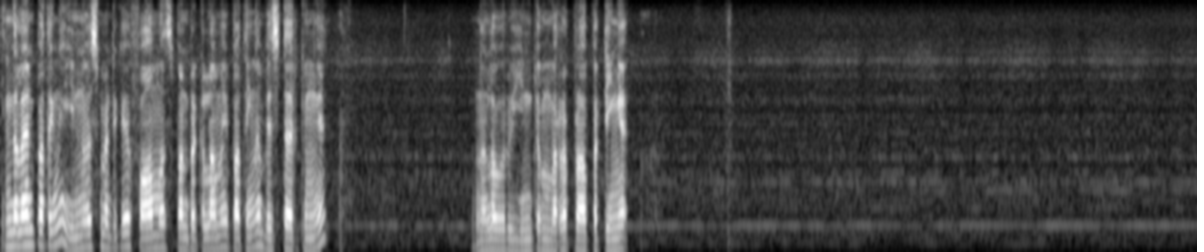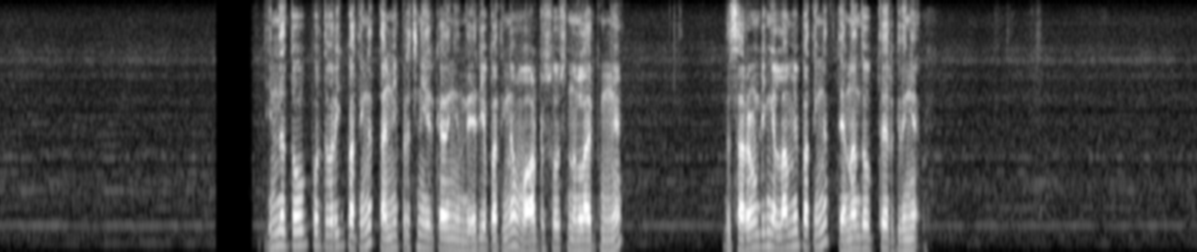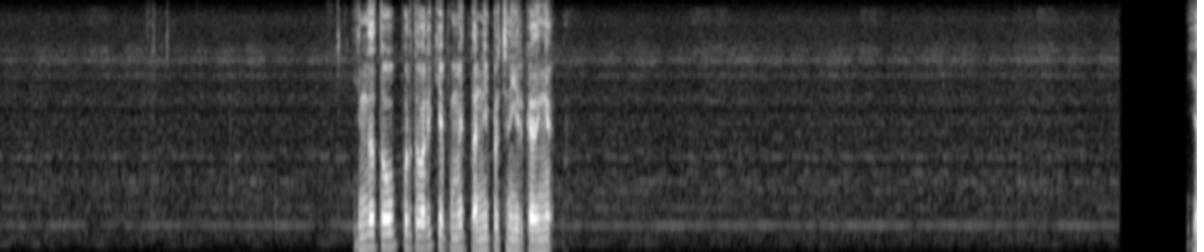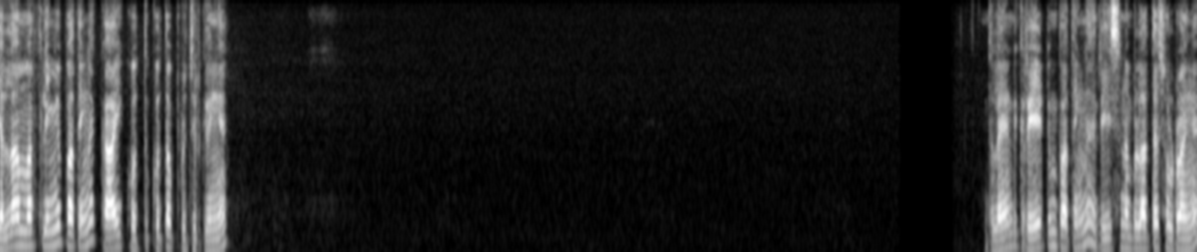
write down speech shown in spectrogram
இந்த லேண்ட் பார்த்திங்கன்னா இன்வெஸ்ட்மெண்ட்டுக்கு ஃபார்மர்ஸ் பண்ணுறக்கெல்லாமே பார்த்திங்கன்னா பெஸ்ட்டாக இருக்குங்க. நல்ல ஒரு இன்கம் வர்ற ப்ராப்பர்ட்டிங்க இந்த தோப்பு பொறுத்த வரைக்கும் பார்த்தீங்கன்னா தண்ணி பிரச்சனை இருக்காதுங்க. இந்த ஏரியா பார்த்தீங்கன்னா வாட்டர் சோர்ஸ் நல்லா இருக்குங்க. இந்த சரௌண்டிங் எல்லாமே பார்த்தீங்கன்னா தென்னந்தோப்பு தான் இருக்குதுங்க. இந்த தோப்பு பொறுத்த வரைக்கும் எப்பவுமே தண்ணி பிரச்சனை இருக்காதுங்க. எல்லா மரத்துலேயுமே பார்த்தீங்கன்னா காய் கொத்து கொத்தாக பிடிச்சிருக்குதுங்க. இந்த லேண்டுக்கு ரேட்டும் பார்த்தீங்கன்னா ரீசனபிளாக தான் சொல்கிறாங்க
